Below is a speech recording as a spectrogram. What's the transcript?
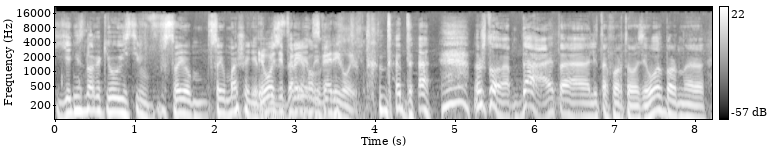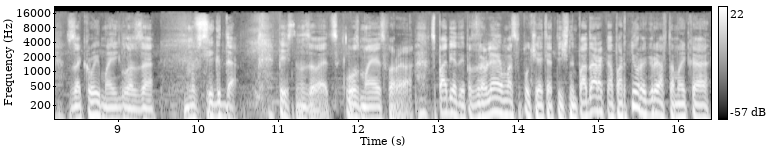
Я не знал, как его вести в своем, в своей машине. И Оззи приехал с гориллой. Да-да. Ну что, да, это Литофорт Оззи Осборн э, «Закрой мои глаза навсегда». Песня называется «Close my eyes forever». С победой поздравляем вас. Вы получаете отличный подарок. А партнер игры «Автомойка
